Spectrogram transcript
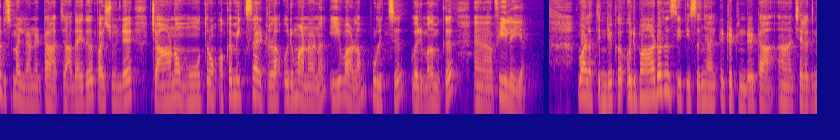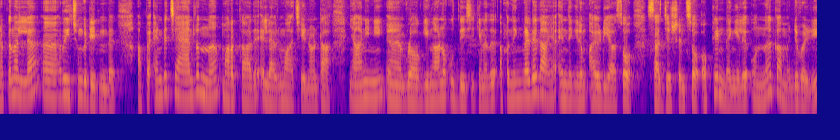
ഒരു സ്മെല്ലാണ് കേട്ടോ അതായത് പശുവിന്റെ ചാണവും മൂത്രവും ഒക്കെ മിക്സ് ആയിട്ടുള്ള ഒരു മണമാണ് ഈ വളം പുളിച്ച് വരുമ്പോൾ നമുക്ക് ഫീൽ ചെയ്യാം. വളത്തിന്റെയൊക്കെ ഒരുപാട് റെസിപ്പീസ് ഞാൻ ഇട്ടിട്ടുണ്ട് കേട്ടോ. ചിലതിനൊക്കെ നല്ല റീച്ചും കിട്ടിയിട്ടുണ്ട്. അപ്പോൾ എന്റെ ചാനലൊന്ന് മറക്കാതെ എല്ലാവരും വാച്ച് ചെയ്യണം കേട്ടോ. ഞാനിനി വ്ളോഗിംഗ് ആണ് ഉദ്ദേശിക്കുന്നത്. അപ്പോൾ നിങ്ങളുടേതായ എന്തെങ്കിലും ഐഡിയാസോ സജഷൻസോ ഒക്കെ ഉണ്ടെങ്കിൽ ഒന്ന് കമന്റ് വഴി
